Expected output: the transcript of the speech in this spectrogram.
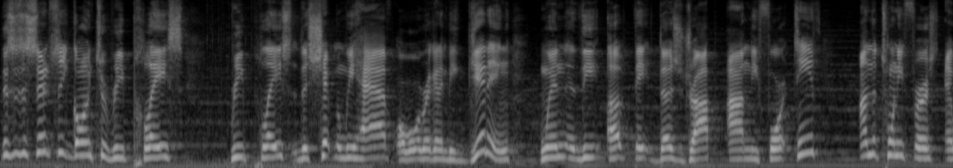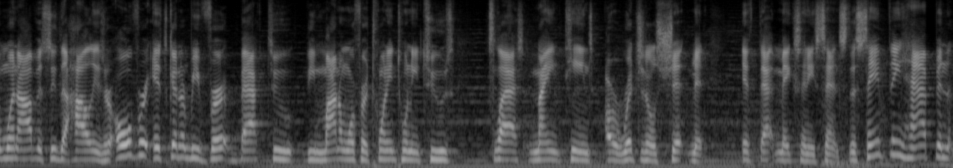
This is essentially going to replace replace the shipment we have or what we're going to be getting when the update does drop on the 14th on the 21st and when obviously the holidays are over it's going to revert back to the modern warfare 2022's slash 19's original shipment if that makes any sense the same thing happened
